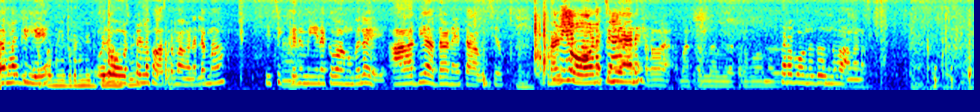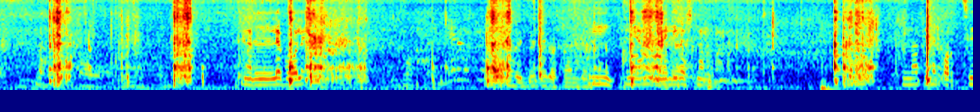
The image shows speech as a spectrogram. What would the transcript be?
നമുക്കില്ലേ ഒരു ഓട്ടുള്ള പാത്രം വാങ്ങണല്ലേ അമ്മ? ഈ ചിക്കനും മീനൊക്കെ വാങ്ങുമ്പോ അല്ലേ? ആദ്യം അതാണ് ഏട്ടാ ആവശ്യം. പ്രാവശ്യം ഓണത്തിന് ഞാൻ എത്ര പോകുന്നത്? ഒന്ന് വാങ്ങണം. നല്ല പോലെ ഞാൻ വലിയ വലിയ കഷ്ണം എന്നാ പിന്നെ കുറച്ച്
